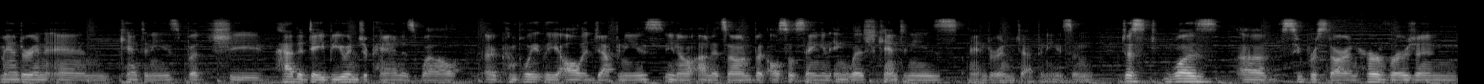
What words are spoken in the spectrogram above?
Mandarin and Cantonese, but she had a debut in Japan as well, uh, completely all in Japanese, you know, on its own, but also sang in English, Cantonese, Mandarin, Japanese, and just was a superstar in her version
